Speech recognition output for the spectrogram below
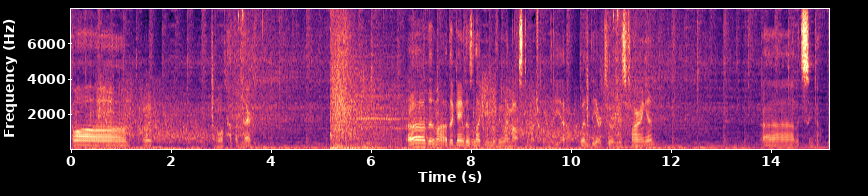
Come on! Oh. Don't know what happened there. Uh, the, uh, the game doesn't like me moving my mouse too much when the uh, when the artillery is firing in. Uh, let's see now.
